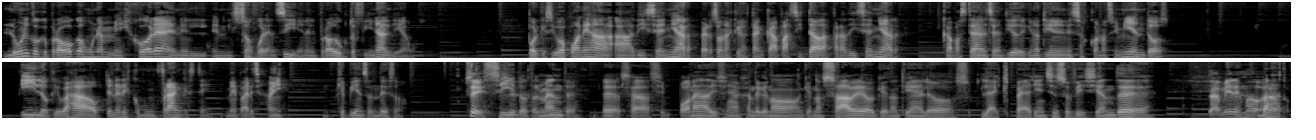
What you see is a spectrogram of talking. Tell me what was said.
lo único que provoca es una mejora en el, en el software en sí, en el producto final, digamos. Porque si vos pones a, a diseñar personas que no están capacitadas para diseñar, capacitadas en el sentido de que no tienen esos conocimientos, y lo que vas a obtener es como un Frankenstein, me parece a mí. ¿Qué piensan de eso? Sí, Sí, totalmente. Eh, o sea, si pones a diseñar gente que no, que no sabe o que no tiene los, la experiencia suficiente. También es más va- barato.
